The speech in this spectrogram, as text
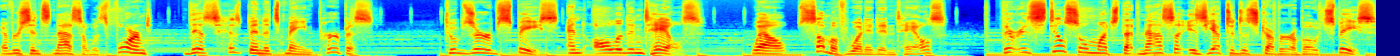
Ever since NASA was formed, this has been its main purpose to observe space and all it entails. Well, some of what it entails. There is still so much that NASA is yet to discover about space.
